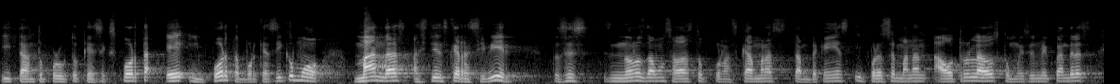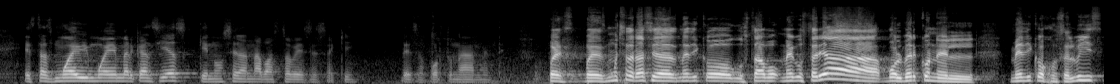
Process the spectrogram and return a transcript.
y tanto producto que se exporta e importa, porque así como mandas, así tienes que recibir. Entonces, no nos damos abasto con las cámaras tan pequeñas y por eso se mandan a otros lados, como dice el médico Andrés, estas mueve y mueve mercancías que no se dan abasto a veces aquí, desafortunadamente. Pues, pues muchas gracias, médico Gustavo. Me gustaría volver con el médico José Luis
